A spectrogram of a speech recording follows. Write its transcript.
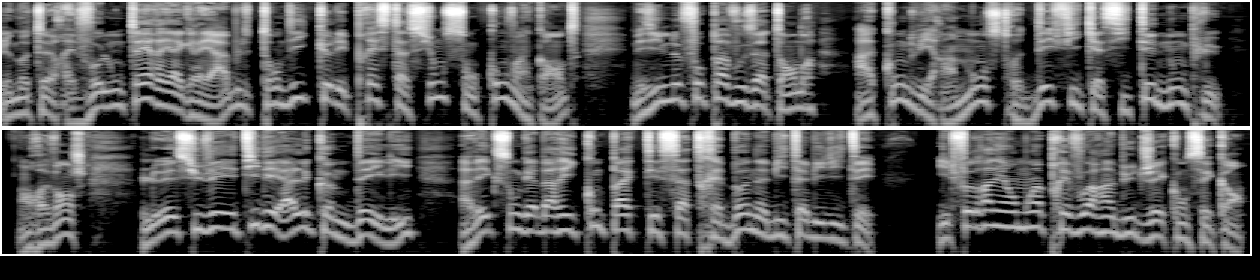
Le moteur est volontaire et agréable, tandis que les prestations sont convaincantes, mais il ne faut pas vous attendre à conduire un monstre d'efficacité non plus. En revanche, le SUV est idéal comme daily, avec son gabarit compact et sa très bonne habitabilité. Il faudra néanmoins prévoir un budget conséquent.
